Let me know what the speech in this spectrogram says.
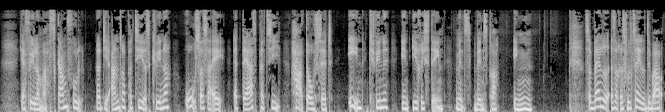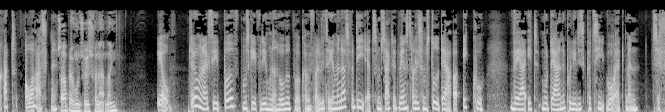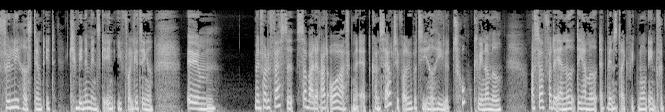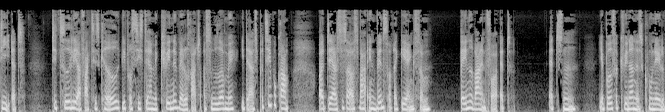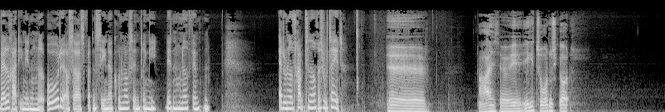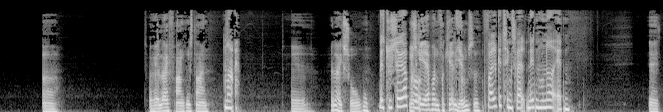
Jeg føler mig skamfuld, når de andre partiers kvinder roser sig af, at deres parti har dog sat én kvinde ind i rigsdagen, mens Venstre ingen. Så valget, altså resultatet, det var ret overraskende. Så blev hun tøs fornærmet, ikke? Jo, det må man nok sige. Både måske fordi hun havde håbet på at komme i Folketinget, men også fordi, at som sagt, at Venstre ligesom stod der og ikke kunne være et moderne politisk parti, hvor at man selvfølgelig havde stemt et kvindemenneske ind i Folketinget. Øhm, men for det første, så var det ret overraskende, at konservativ Folkeparti havde hele to kvinder med. Og så for det andet det her med, at Venstre ikke fik nogen ind, fordi at de tidligere faktisk havde lige præcis det her med kvindevalgret og så videre med i deres partiprogram. Og det altså så også var en Venstre-regering, som banede vejen for, at, at sådan, ja, både for kvindernes kommunale valgret i 1908, og så også for den senere grundlovsændring i 1915. Er du nået frem til noget resultat? Øh, nej, det er jo ikke Tordenskjold. Og det var heller ikke Frankenstein. Nej. Øh, heller ikke Soro. Hvis du søger på Måske er på den forkerte hjemmeside. Folketingsvalg 1918. Øh,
